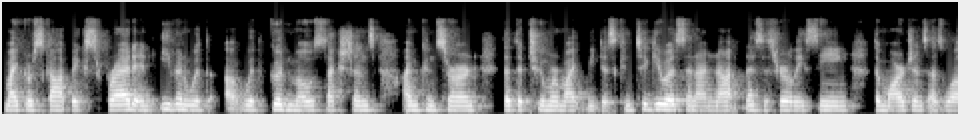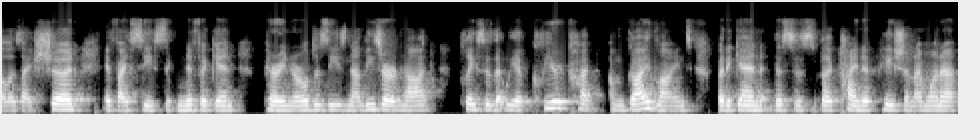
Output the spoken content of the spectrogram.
microscopic spread. And even with, uh, with good Mohs sections, I'm concerned that the tumor might be discontiguous and I'm not necessarily seeing the margins as well as I should. If I see significant perineural disease, now these are not places that we have clear cut um, guidelines. But again, this is the kind of patient I want to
